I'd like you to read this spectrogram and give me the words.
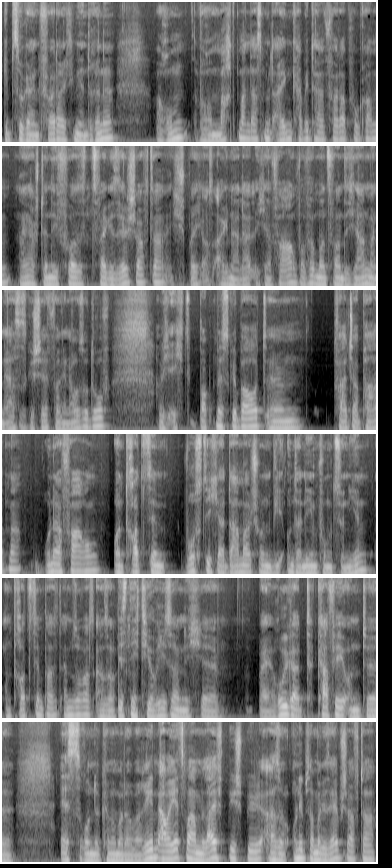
gibt es sogar in Förderrichtlinien drinne. Warum? Warum macht man das mit Eigenkapitalförderprogrammen? Naja, stellen Sie sich vor, zwei Gesellschafter. Ich spreche aus eigener leidlicher Erfahrung. Vor 25 Jahren, mein erstes Geschäft war genauso doof. Habe ich echt Bockmist gebaut. Ähm, falscher Partner, Unerfahrung. Und trotzdem wusste ich ja damals schon, wie Unternehmen funktionieren. Und trotzdem passiert einem sowas. Also ist nicht Theorie, sondern nicht äh, bei ruhiger Kaffee- und äh, Essrunde können wir mal darüber reden. Aber jetzt mal im Live-Beispiel. Also unliebsamer Gesellschafter.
